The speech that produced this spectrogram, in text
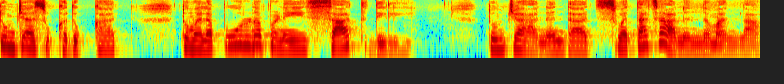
तुमच्या सुखदुःखात तुम्हाला पूर्णपणे साथ दिली. तुमच्या आनंदात स्वतःचा आनंद मानला.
